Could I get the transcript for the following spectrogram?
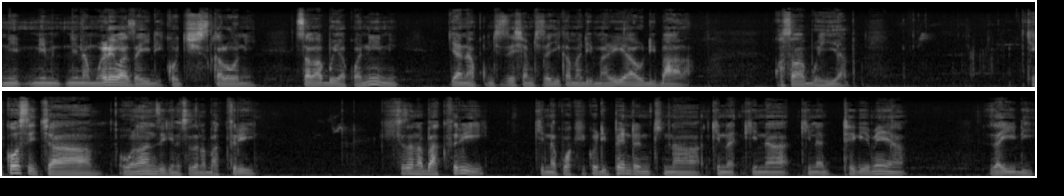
ninamwelewa ni, ni zaidi coach scaloni sababu ya kwa nini jana kumchezesha mchezaji kama di maria au dibala kwa sababu hii hapa. Kikosi cha uholanzi kinacheza na back three. Kikicheza na back three kinakuwa kiko dependent na kinategemea kina, kina zaidi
